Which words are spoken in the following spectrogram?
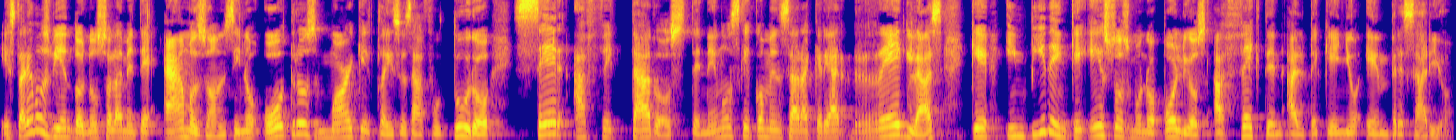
Estaremos viendo no solamente Amazon, sino otros marketplaces a futuro ser afectados. Tenemos que comenzar a crear reglas que impiden que esos monopolios afecten al pequeño empresario.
